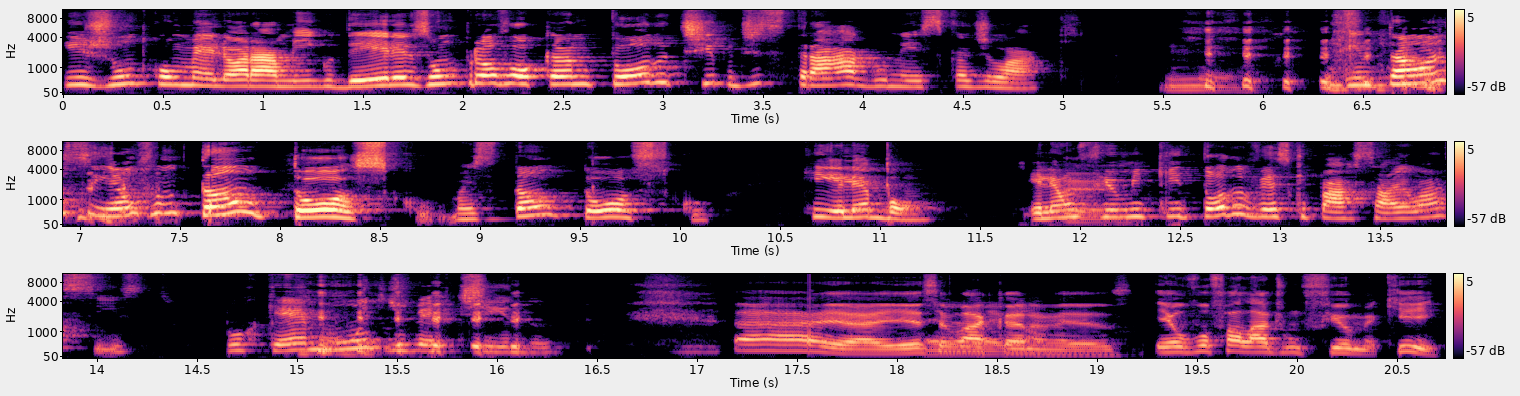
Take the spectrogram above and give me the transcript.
e junto com o melhor amigo dele, eles vão provocando todo tipo de estrago nesse Cadillac. Então, assim, é um filme tão tosco, mas tão tosco, que ele é bom. Ele é um é. filme que toda vez que passar eu assisto, porque é muito divertido. Ai, ai, esse é, é bacana legal. mesmo. Eu vou falar de um filme aqui.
